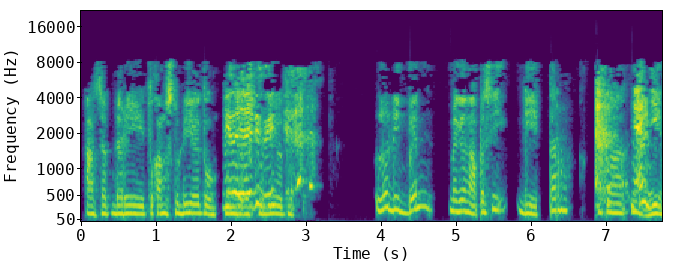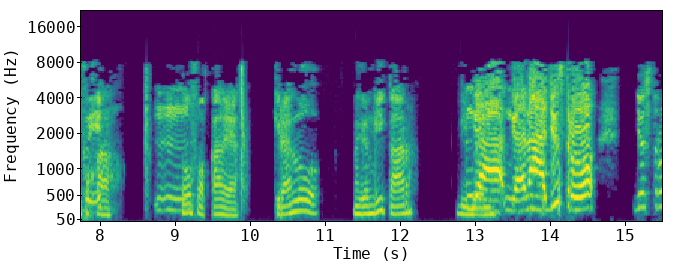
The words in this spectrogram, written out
Azab dari tukang studio itu. Bisa jadi sih. studio tuh. Lu di band megang apa sih? Gitar? Apa Nyanyi gue. vokal? Mm-mm. Oh vokal ya. Kirain lu megang gitar di band. Enggak, enggak. Nah, justru justru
